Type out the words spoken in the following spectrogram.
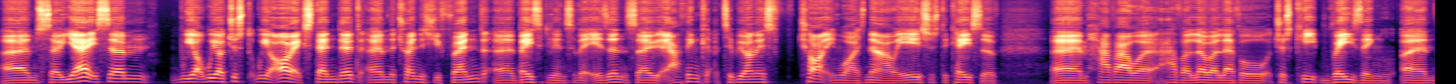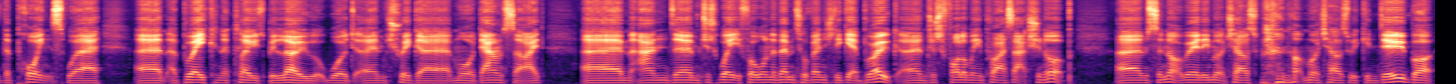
Um, so yeah, it's um, we are we are just we are extended. Um, the trend is your friend, uh, basically until it isn't. So I think to be honest, charting wise now it is just a case of um, have our have a lower level, just keep raising um, the points where um, a break and a close below would um, trigger more downside. Um, and um, just wait for one of them to eventually get broke, just following price action up. so not really much else, not much else we can do, but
